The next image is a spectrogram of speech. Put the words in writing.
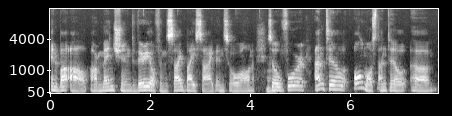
and Baal are mentioned very often side by side and so on. So for until almost until um,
